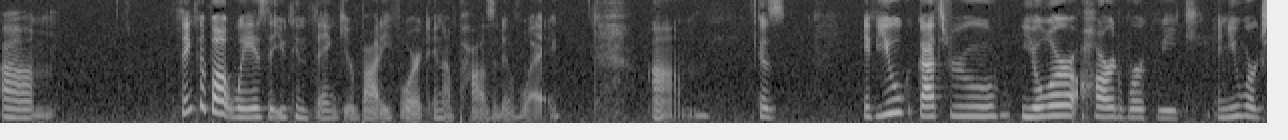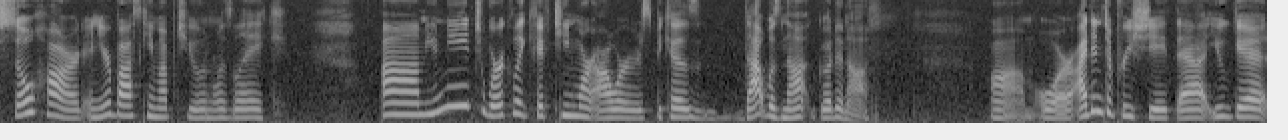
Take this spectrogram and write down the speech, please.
um, think about ways that you can thank your body for it in a positive way. Because um, if you got through your hard work week and you worked so hard and your boss came up to you and was like, um, you need to work like 15 more hours because that was not good enough. Um, or I didn't appreciate that. You get,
